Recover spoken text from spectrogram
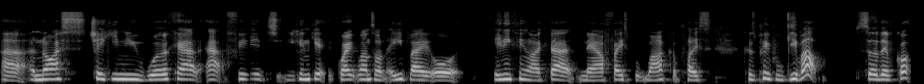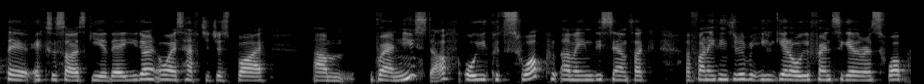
uh, a nice cheeky new workout outfit. You can get great ones on ebay or anything like that. Now facebook marketplace because people give up. So they've got their exercise gear there. You don't always have to just buy um, brand new stuff, or you could swap. I mean, this sounds like a funny thing to do, but you could get all your friends together and swap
